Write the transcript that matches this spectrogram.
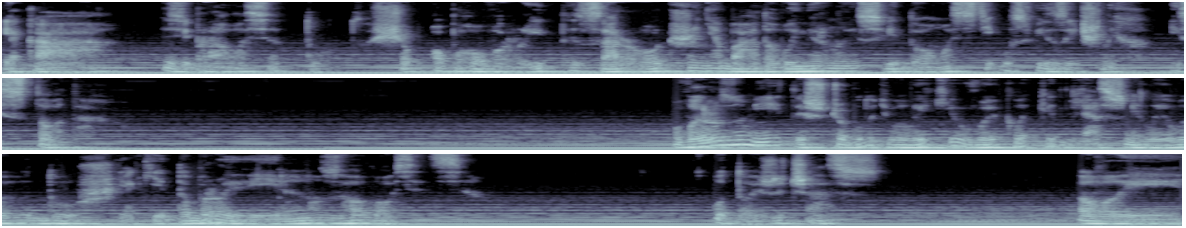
яка зібралася тут, щоб обговорити зародження багатовимірної свідомості у фізичних істотах. Ви розумієте, що будуть великі виклики для сміливих душ, які добровільно зголосяться. У той же час ви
